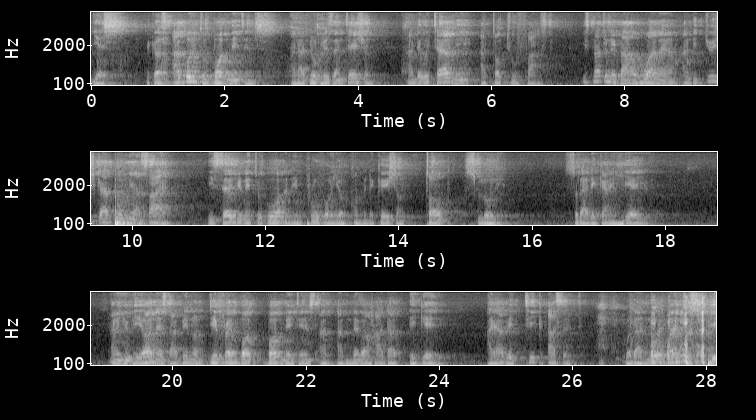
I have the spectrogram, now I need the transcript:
Yes, because I go into board meetings and I do presentation, and they will tell me I talk too fast. It's nothing about who I am, and the Jewish guy pulled me aside. He said you need to go and improve on your communication. Talk slowly so that they can hear you. And you be honest, I've been on different board, board meetings and I've never had that again. I have a thick accent, but I know when to speak.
